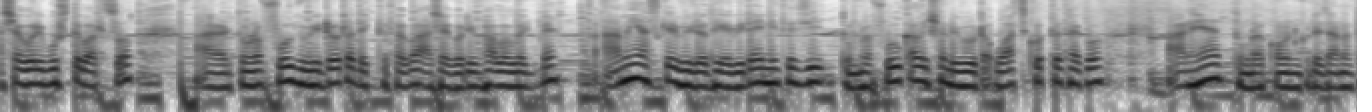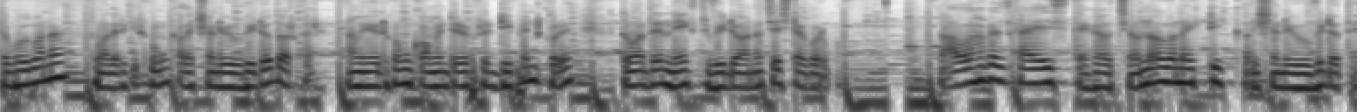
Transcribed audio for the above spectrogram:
আশা করি বুঝতে পারছ। আর তোমরা ফুল ভিডিওটা দেখতে থাকো, আশা করি ভালো লাগবে। আমি আজকের ভিডিও থেকে বিদায় নিতেছি। তোমরা ফুল কালেকশন রিভিউটা ওয়াচ করতে থাকো। আর হ্যাঁ তোমরা কমেন্ট করে জানাতে ভুলবা না, তোমাদের কীরকম কালেকশন রিভিউ ভিডিও দরকার? আমি এরকম কমেন্টের উপরে ডিপেন্ড করে তোমাদের নেক্সট ভিডিও আনার চেষ্টা করব। তো আল্লাহ হাফেজ গাইস দেখা হচ্ছে অন্য কোনো একটি কালেকশন রিভিউ ভিডিওতে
